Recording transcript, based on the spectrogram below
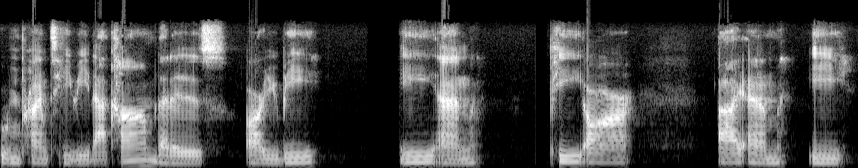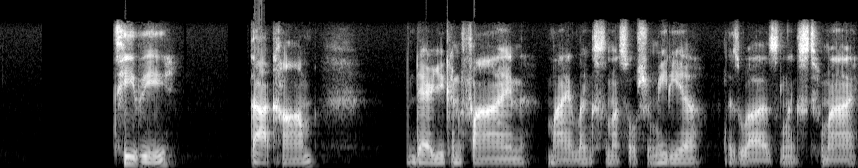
RubenPrimeTV.com. That is R U B E N P R I M E TV.com. There you can find my links to my social media as well as links to my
